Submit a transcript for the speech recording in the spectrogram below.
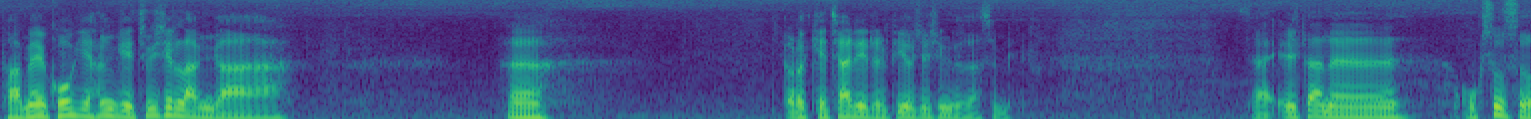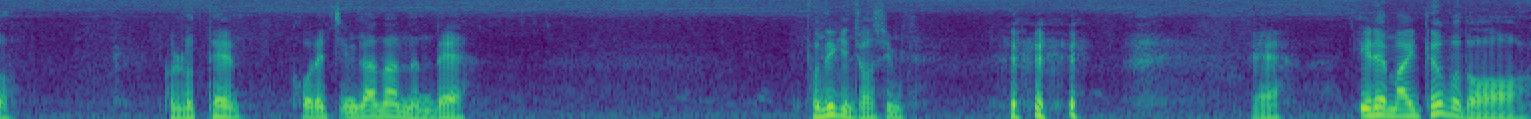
밤에 고기 한 개 주실란가 어, 이렇게 자리를 비워주신 것 같습니다. 자 일단은 옥수수 글루텐 고래 찡가놨는데 분위기는 좋습니다. 예, 이래 많이 더워도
